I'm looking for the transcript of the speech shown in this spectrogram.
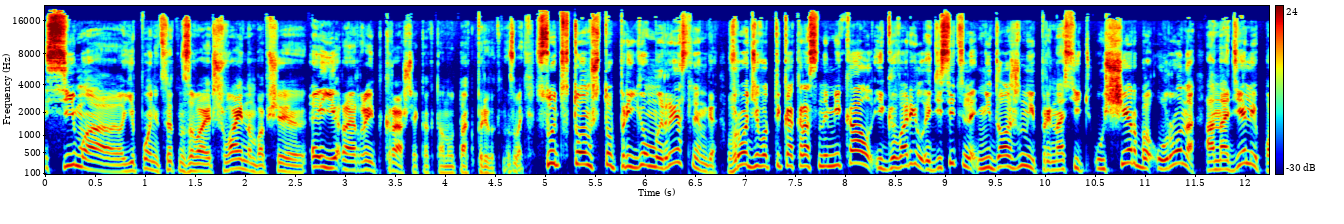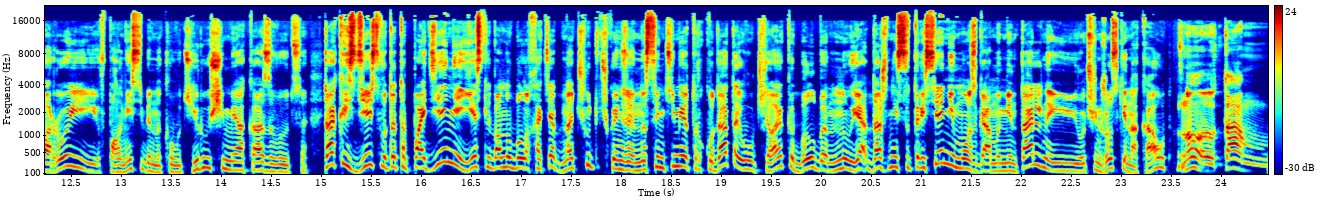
Сима, японец, это называет Швайном, вообще Air Raid Crash, я как-то ну так привык называть. Суть в том, что приемы рестлинга, вроде вот ты как раз намекал и говорил, и действительно не должны приносить ущерба, урона, а на деле порой вполне себе нокаутирующими оказываются. Так и здесь вот это падение, если бы оно было хотя бы на чуточку, я не знаю, на сантиметр куда-то, у человека был бы, ну, я даже не сотрясение мозга, а моментальный и очень жесткий нокаут. Ну, там,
